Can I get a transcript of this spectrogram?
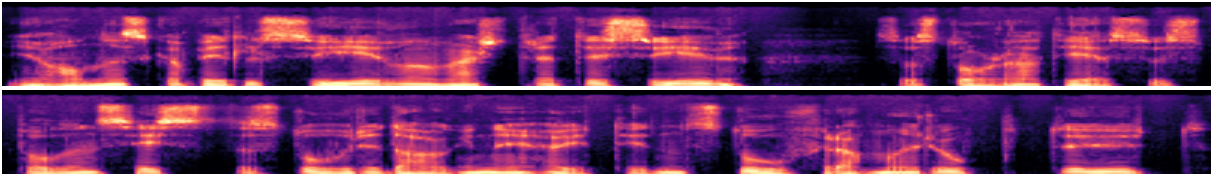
I Johannes kapittel 7 og vers 37 så står det at Jesus på den siste store dagen i høytiden sto fram og ropte ut,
